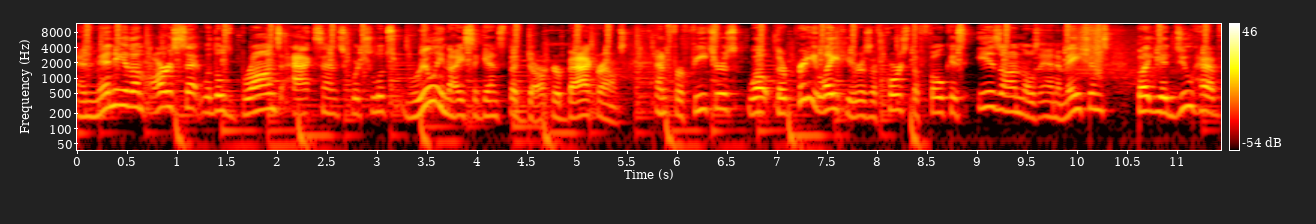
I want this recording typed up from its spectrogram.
and many of them are set with those bronze accents which looks really nice against the darker backgrounds. And for features, well, they're pretty light here as of course the focus is on those animations, but you do have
